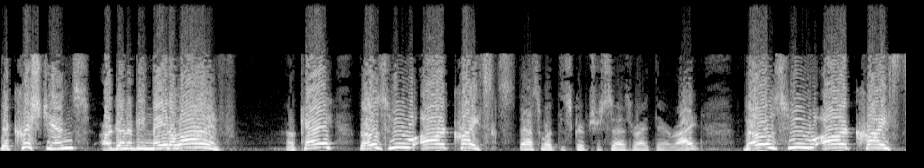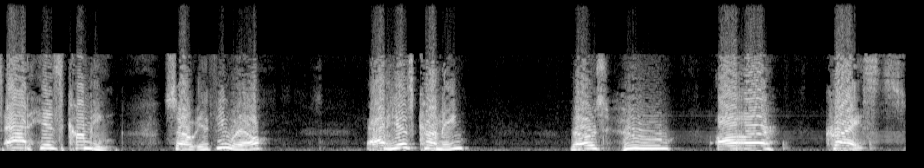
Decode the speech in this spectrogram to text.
The Christians are going to be made alive. Okay? Those who are Christ's. That's what the scripture says right there, right? Those who are Christ's at his coming. So, if you will, at his coming, those who are Christ's.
